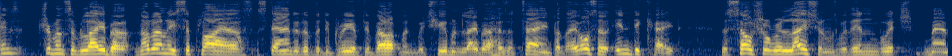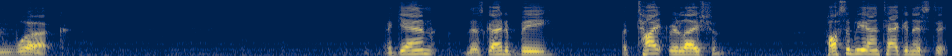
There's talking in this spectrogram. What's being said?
Instruments of labour not only supply a standard of the degree of development which human labour has attained, but they also indicate the social relations within which men work. Again, there's going to be a tight relation, possibly antagonistic,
